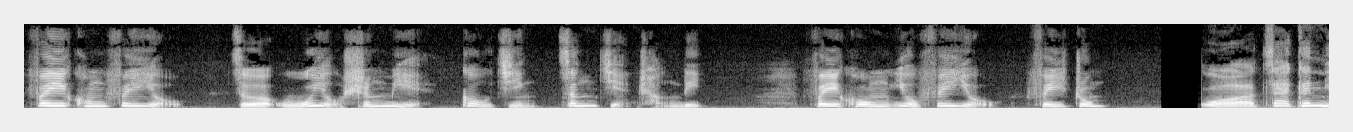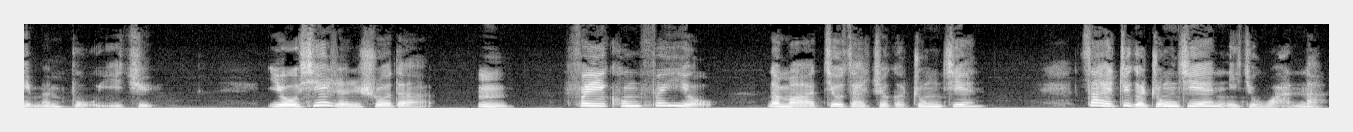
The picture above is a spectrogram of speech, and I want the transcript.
非空非有，则无有生灭、构境、增减成立；非空又非有，非中。我再跟你们补一句：有些人说的，嗯，非空非有，那么就在这个中间，在这个中间你就完了，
